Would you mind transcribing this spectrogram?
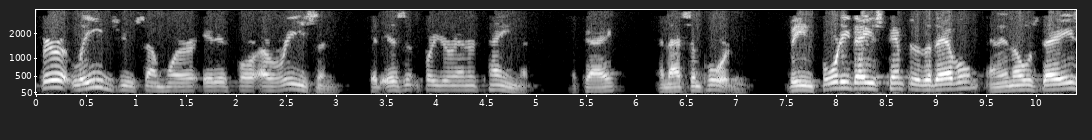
Spirit leads you somewhere, it is for a reason. It isn't for your entertainment. Okay? And that's important. Being forty days tempted of the devil, and in those days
